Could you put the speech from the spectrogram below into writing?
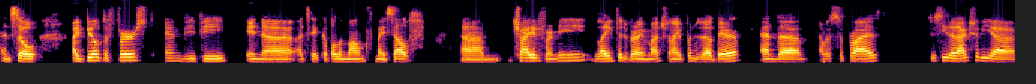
And so I built the first MVP in, uh, I'd say, a couple of months myself. Um, tried it for me, liked it very much, and I put it out there. And uh, I was surprised to see that actually, uh,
